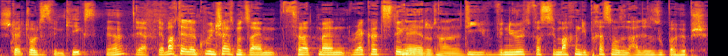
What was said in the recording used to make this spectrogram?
stolz ist wie ein Keks, ja? ja. Der macht ja da coolen Scheiß mit seinem Third Man Records Ding. Ja, ja, total. Die Vinyls, was sie machen, die Pressungen sind alle super hübsch.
